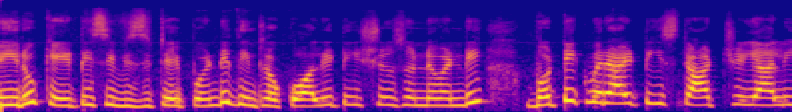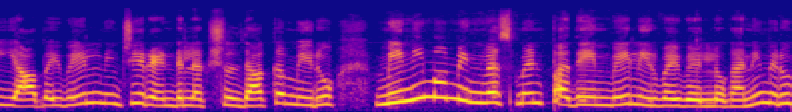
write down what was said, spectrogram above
మీరు కేటీసీ విజిట్ అయిపోండి. దీంట్లో క్వాలిటీ ఇష్యూస్ ఉండవండి. బొటిక్ వెరైటీ స్టార్ట్ చేయాలి. యాభై వేల నుంచి రెండు లక్షల దాకా మీరు మినిమం ఇన్వెస్ట్మెంట్ పదిహేను వేలు ఇరవై వేల్లో కానీ మీరు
